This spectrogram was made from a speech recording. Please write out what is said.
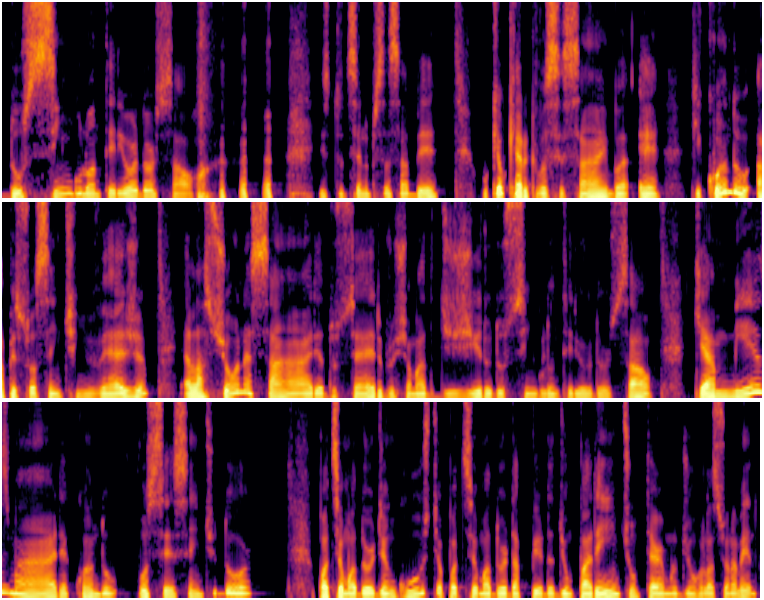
do símbolo anterior dorsal. Isso tudo você não precisa saber. O que eu quero que você saiba é que quando a pessoa sente inveja, ela aciona essa área do cérebro, chamada de giro do símbolo anterior dorsal, que é a mesma área quando você sente dor. Pode ser uma dor de angústia, pode ser uma dor da perda de um parente, um término de um relacionamento,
